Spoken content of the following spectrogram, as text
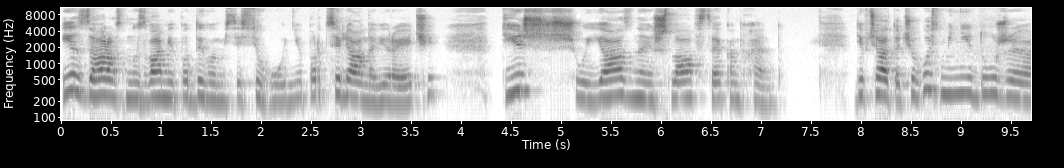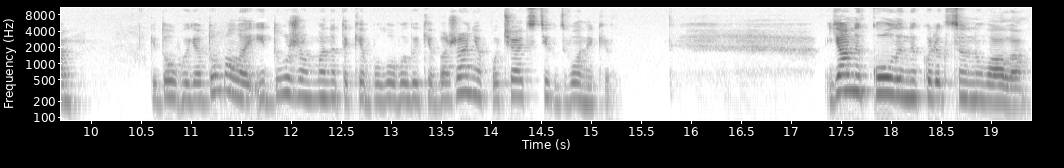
І зараз ми з вами подивимося сьогодні порцелянові речі, ті, що я знайшла в секонд-хенд. Дівчата, чогось мені дуже і довго я думала, і дуже в мене таке було велике бажання почати з тих дзвоників. Я ніколи не колекціонувала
